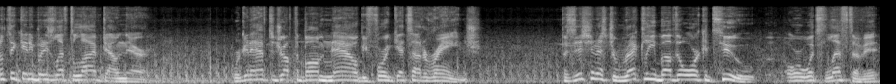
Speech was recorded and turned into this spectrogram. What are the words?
don't think anybody's left alive down there. We're gonna have to drop the bomb now before it gets out of range. Position us directly above the Orca 2, or what's left of it.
